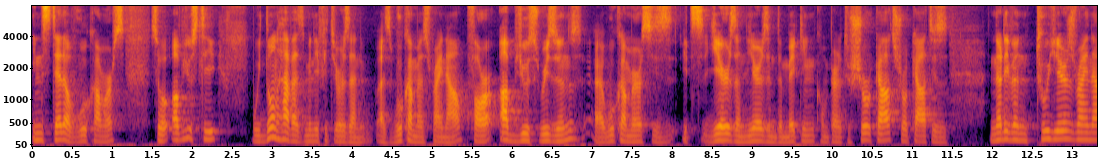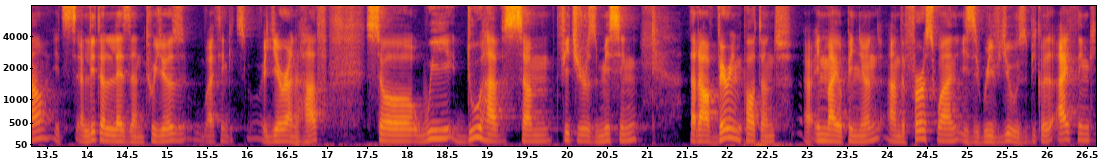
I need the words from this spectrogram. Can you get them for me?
instead of WooCommerce. So obviously we don't have as many features than, as WooCommerce right now for obvious reasons. Uh, WooCommerce is it's years and years in the making compared to SureCart. SureCart is not even two years right now. It's a little less than two years. I think it's a year and a half. So we do have some features missing that are very important uh, in my opinion. And the first one is reviews because I think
